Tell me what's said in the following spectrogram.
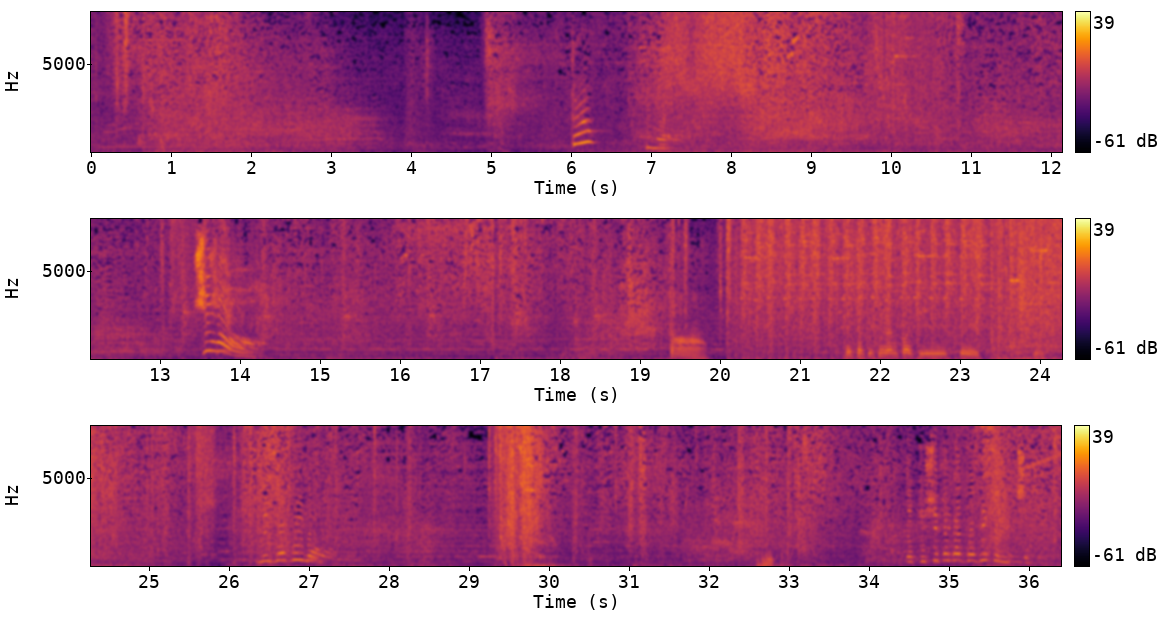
Mais t'inquiète même pas du truc. Les zombies là Et tu sais pas quand zombies que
